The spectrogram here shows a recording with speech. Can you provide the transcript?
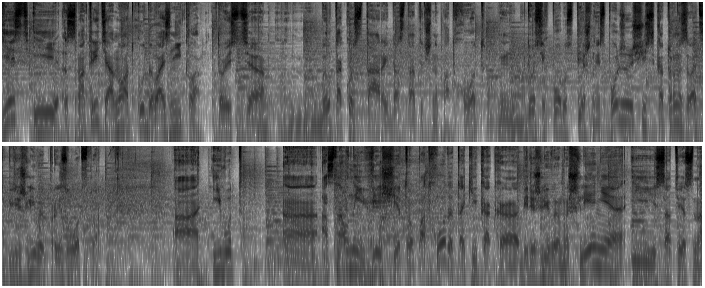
есть, и смотрите, оно откуда возникло. То есть э, был такой старый достаточно подход, до сих пор успешно использующийся, который называется бережливое производство. А, и вот а, основные вещи этого подхода, такие как э, бережливое мышление и, соответственно,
